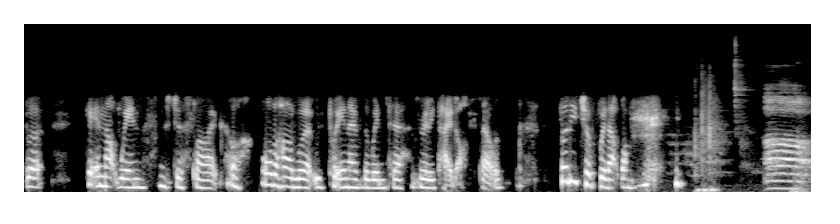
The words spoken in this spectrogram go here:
but getting that win was just like, oh, all the hard work we've put in over the winter has really paid off. So I was bloody chuffed with that one. Uh,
